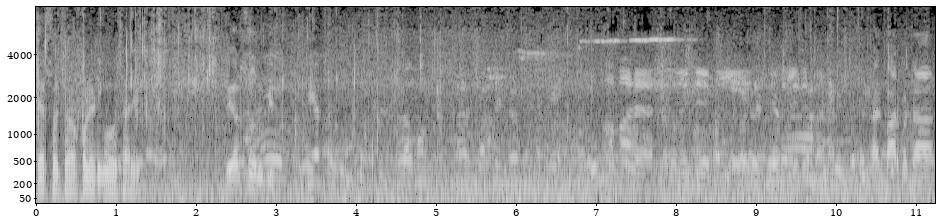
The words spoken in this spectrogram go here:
તેરસો છ ક્વોલિટી બહુ સારી. તેરસો રૂપિયા. હાલ બાર પચાસ.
